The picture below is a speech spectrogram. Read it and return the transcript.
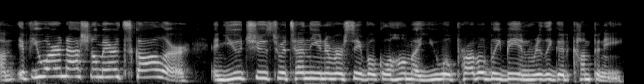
Um, if you are a National Merit Scholar and you choose to attend the University of Oklahoma, you will probably be in really good company.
